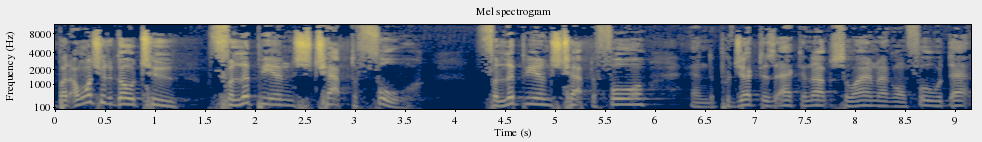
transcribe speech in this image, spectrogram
But I want you to go to Philippians chapter four. Philippians chapter four, and the projector's acting up, so I am not going to fool with that.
